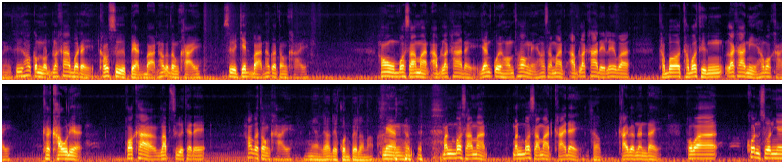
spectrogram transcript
เนี่ยคือเฮากำหนดราคาบ่ได้เขาซื้อ8 บาทเฮาก็ต้องขาย ซื้อ 7 บาทเฮาก็ต้องขายเฮาบ่สามารถอัพราคาได้อยังกล้วยหอมทองเนี่ยเฮาสามารถอัพราคาได้เลยว่าถ้าบ่ถ้าบ่ถึงราคานี้เฮาบ่ขายถ้าเขาเนี่ยพอค่ารับซื้อแท้ได้เฮาก็ต้องขายแม่นแล้วเดี๋ยวคนไปแล้วเนาะแม่นครับ มันบ่สามารถมันบ่สามารถขายได้ครับ ขายแบบนั้นได้ เพราะว่าคนส่วนใหญ่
